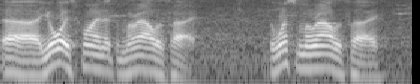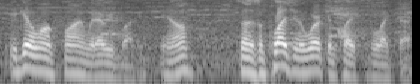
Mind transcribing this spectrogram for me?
uh, you always find that the morale is high. So once the morale is high, you get along fine with everybody, you know? So it's a pleasure to work in places like that.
